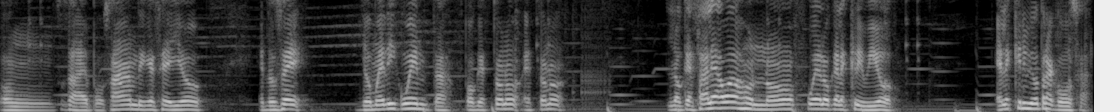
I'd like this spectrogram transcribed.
con, tú sabes, posando y qué sé yo. Entonces, yo me di cuenta, porque esto no, esto no, lo que sale abajo no fue lo que él escribió. Él escribió otra cosa.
